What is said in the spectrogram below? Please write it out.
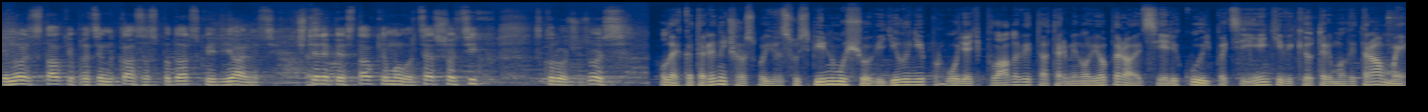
і ноль ставки працівника з господарської діяльності. Чотири-п'ять ставки молодь. Це що цих скорочують. Ось Олег Катеринич розповів Суспільному, що у відділенні проводять планові та термінові операції, лікують пацієнтів, які отримали травми,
